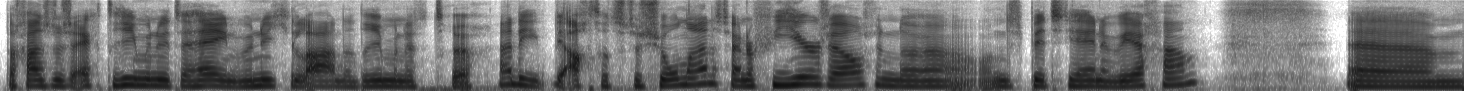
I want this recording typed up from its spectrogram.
Eh, dan gaan ze dus echt drie minuten heen, een minuutje laden, drie minuten terug. Ja, die, die achter het station, hè, dat zijn er vier zelfs in de, in de spits die heen en weer gaan. Ehm,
